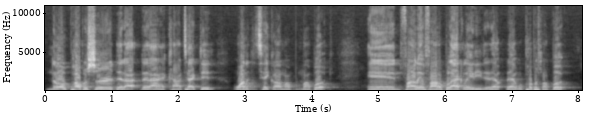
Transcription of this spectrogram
No publisher that I that I had contacted wanted to take on my, my book. And finally, I found a black lady that, that would publish my book.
